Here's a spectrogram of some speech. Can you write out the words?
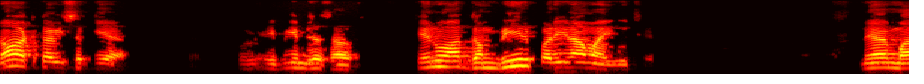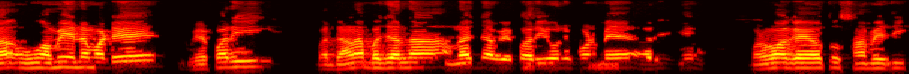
ન અટકાવી શક્યા એપીએમસી સાહેબ, તેનું આ ગંભીર પરિણામ આવ્યું છે. ને હું, અમે એના માટે વેપારી નાણાં બજારના અનાજના વેપારીઓને પણ મેં મળવા ગયો હતો સામેથી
